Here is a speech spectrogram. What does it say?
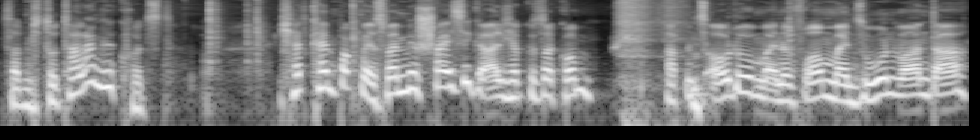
Das hat mich total angekotzt. Ich hatte keinen Bock mehr, es war mir scheißegal. Ich habe gesagt, komm, ab ins Auto, meine Frau und mein Sohn waren da.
